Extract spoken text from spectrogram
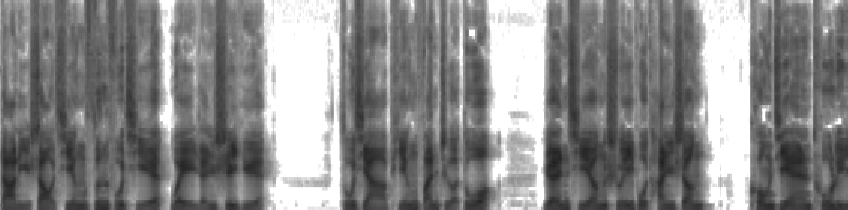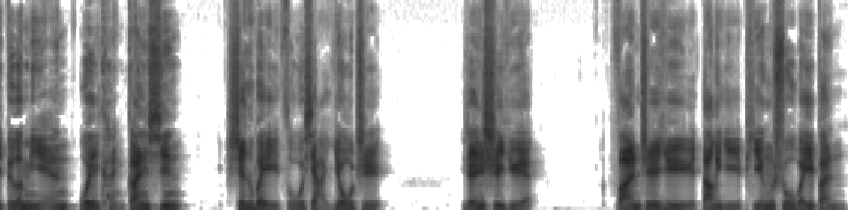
大理少卿孙福且为人师曰：“足下平凡者多，人情谁不贪生？恐见徒履得免，未肯甘心，身为足下忧之。”人师曰：“凡治狱，当以平数为本，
